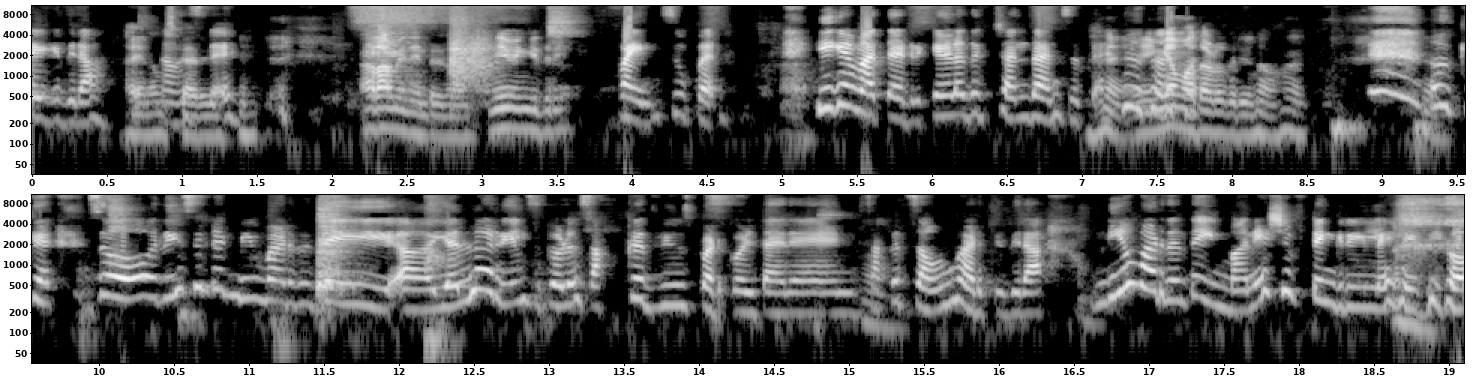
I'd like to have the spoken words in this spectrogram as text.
ಹೇಗಿದ್ದೀರಾ? ನಮಸ್ತೆ. ನಾವು? ನೀವ್ ಹೆಂಗಿದ್ರಿ? ಫೈನ್ ಸೂಪರ್ ಹೀಗೆ ಮಾತಾಡ್ರಿ ಕೇಳೋದಕ್ ಚಂದ ಅನ್ಸುತ್ತೆ. ಹಿಂಗೆ ಮಾತಾಡೋದ್ರಿ ನಾವು. ಓಕೆ ಸೊ ರೀಸೆಂಟ್ ಆಗಿ ನೀವು ಮಾಡಿದ್ರೆ ಈ ಆ, ಎಲ್ಲ ರೀಲ್ಸ್ಗಳು ಸಖತ್ ವ್ಯೂಸ್ ಪಡ್ಕೊಳ್ತಾ ಇದೆ ಅಂಡ್ ಸಖತ್ ಸೌಂಡ್ ಮಾಡ್ತಿದ್ದೀರಾ. ನೀವು ಮಾಡಿದಂತೆ ಈ ಮನೆ ಶಿಫ್ಟಿಂಗ್ ರೀಲ್ ಏನಿದೆಯೋ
